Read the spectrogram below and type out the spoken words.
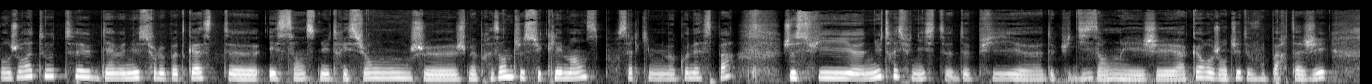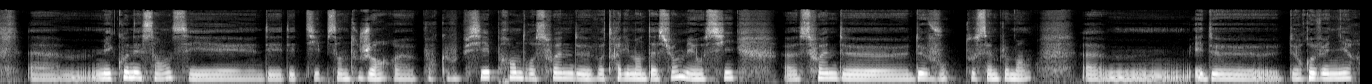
Bonjour à toutes, bienvenue sur le podcast euh, Essence Nutrition. Je, me présente, je suis Clémence pour celles qui ne me connaissent pas. Je suis euh, nutritionniste depuis euh, depuis 10 ans et j'ai à cœur aujourd'hui de vous partager mes connaissances et des, des, tips en tout genre pour que vous puissiez prendre soin de votre alimentation mais aussi soin de, de vous tout simplement et de, de revenir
